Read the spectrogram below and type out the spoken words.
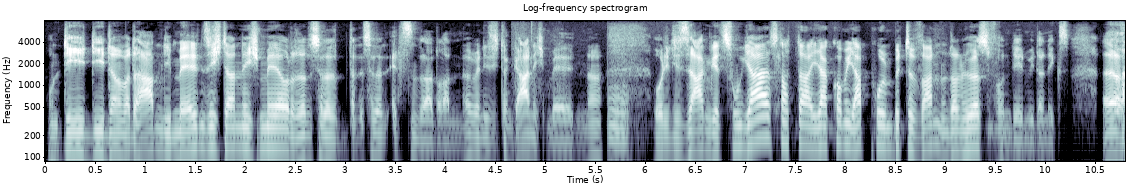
Und die, die dann was haben, die melden sich dann nicht mehr, oder das ist ja das, ist ja das Ätzende da dran, ne? wenn die sich dann gar nicht melden. Ne? Mhm. Oder die sagen dir zu, ja, ist noch da, ja, komm ich abholen, bitte wann, und dann hörst du von denen wieder nichts. Äh,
